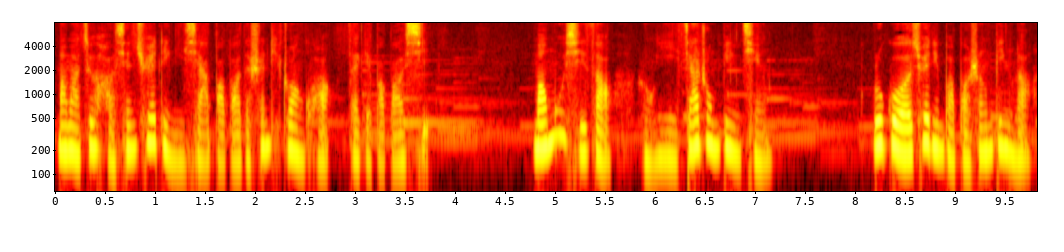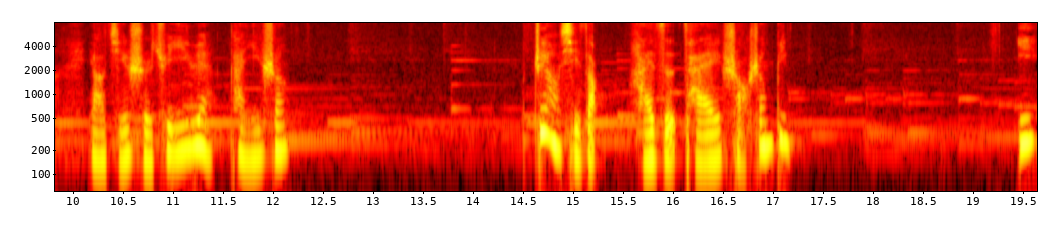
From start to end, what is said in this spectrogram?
妈妈最好先确定一下宝宝的身体状况，再给宝宝洗。盲目洗澡容易加重病情。如果确定宝宝生病了，要及时去医院看医生，这样洗澡孩子才少生病。一，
